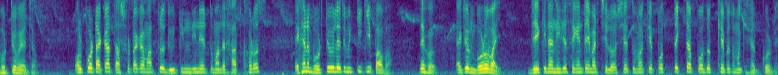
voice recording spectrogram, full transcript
ভর্তি হয়ে যাও। অল্প টাকা, চারশো টাকা মাত্র, দুই, তিন দিনের তোমাদের হাত খরচ। এখানে ভর্তি হইলে তুমি কি কি পাবা? দেখো, একজন বড় ভাই, যে কিনা নিজে সেকেন্ড টাইমার ছিল, সে তোমাকে প্রত্যেকটা পদক্ষেপে তোমাকে হেল্প করবে।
